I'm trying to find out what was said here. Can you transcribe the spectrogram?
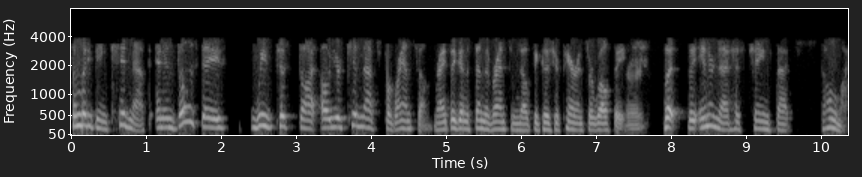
somebody being kidnapped. And in those days, we just thought, oh, you're kidnapped for ransom, right? They're going to send the ransom note because your parents are wealthy. Right. But the internet has changed that so much.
